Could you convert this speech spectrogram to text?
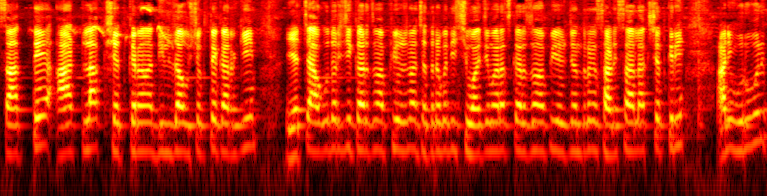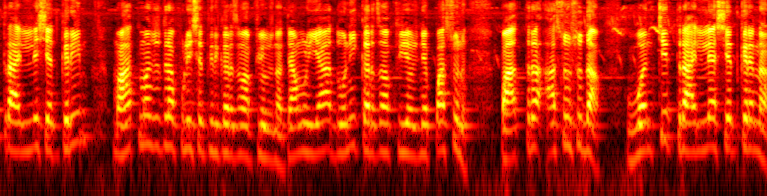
सात ते आठ लाख शेतकऱ्यांना दिली जाऊ शकते. कारण की याच्या अगोदरची कर्जमाफी योजना छत्रपती शिवाजी महाराज कर्जमाफी योजनेअंतर्गत साडेसहा लाख शेतकरी आणि उर्वरित राहिलेले शेतकरी महात्मा ज्योतिराव फुले शेतकरी कर्जमाफी योजना. त्यामुळे या दोन्ही कर्जमाफी योजनेपासून पात्र असून सुद्धा वंचित राहिलेल्या शेतकऱ्यांना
